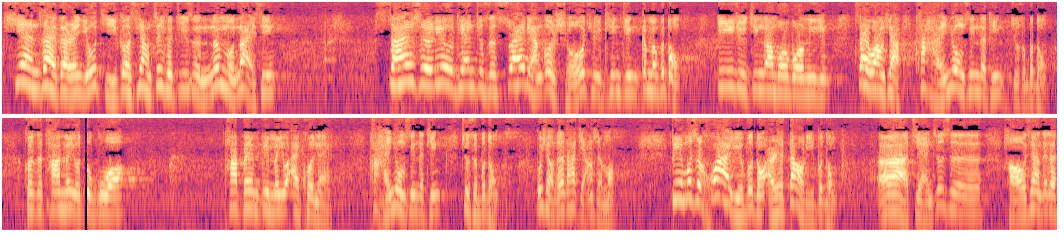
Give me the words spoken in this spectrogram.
现在的人有几个像这个居士那么耐心？三十六天就是摔两个手去听经，根本不懂。第一句《金刚般若波罗蜜经》，再往下，他很用心的听，就是不懂。可是他没有度孤哦，他并并没有爱困呢，他很用心的听，就是不懂，不晓得他讲什么，并不是话语不懂，而是道理不懂，啊，简直是好像这个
